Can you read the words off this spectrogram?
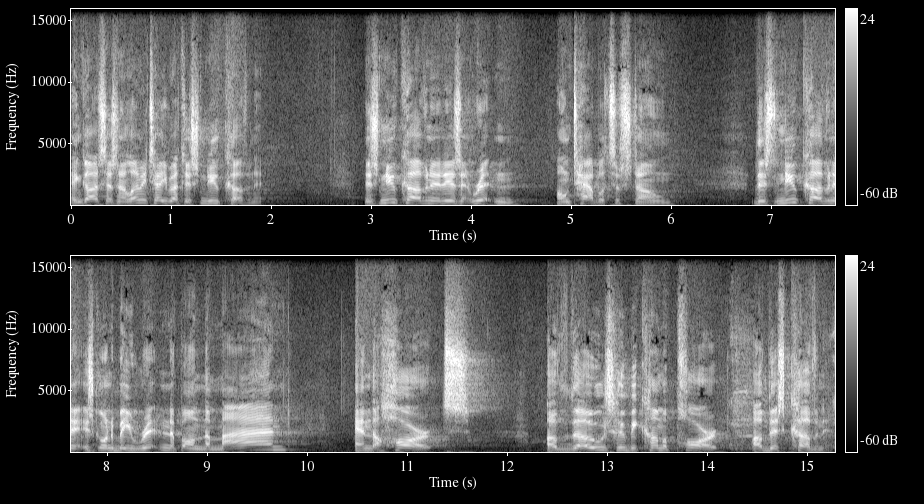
And God says, Now let me tell you about this new covenant. This new covenant isn't written on tablets of stone. This new covenant is going to be written upon the mind and the hearts of those who become a part of this covenant.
